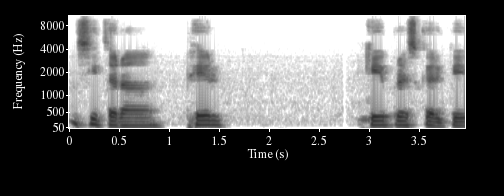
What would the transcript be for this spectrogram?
इसी तरह फिर के प्रेस करके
